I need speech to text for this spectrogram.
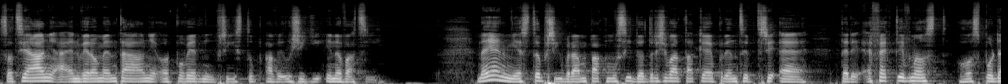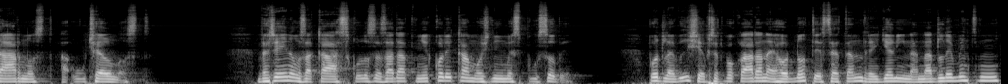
sociálně a environmentálně odpovědný přístup a využití inovací. Nejen město Příbram pak musí dodržovat také princip 3E, tedy efektivnost, hospodárnost a účelnost. Veřejnou zakázku lze zadat několika možnými způsoby. Podle výše předpokládané hodnoty se tendry dělí na nadlimitní,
